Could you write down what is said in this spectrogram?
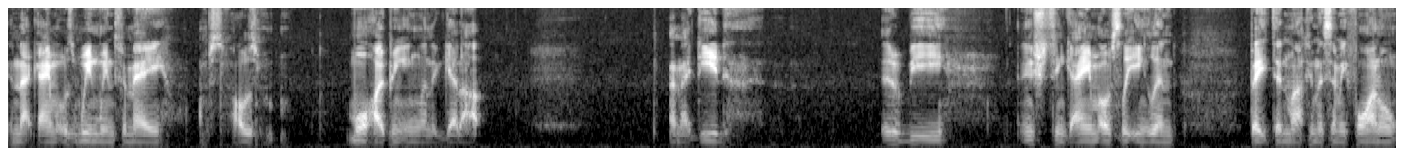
in that game. It was win win for me. I was more hoping England would get up, and they did. It'll be an interesting game. Obviously, England beat Denmark in the semi final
